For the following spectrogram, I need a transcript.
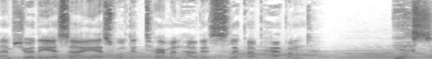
I'm sure the SIS will determine how this slip-up happened. Yes,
